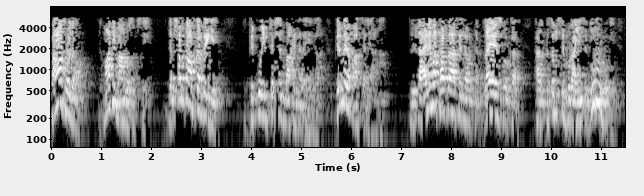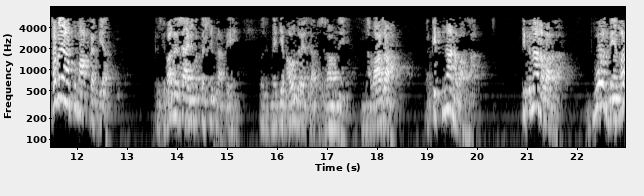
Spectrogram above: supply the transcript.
پاک ہو جاؤ۔ معافی مانگو سب سے۔ جب سب معاف کر دیں گے۔ پھر کوئی انفیکشن باقی نہ رہے گا۔ پھر میرے پاس چلے آنا۔ شاعر مت ہر طرح سے لوٹ کر ریس ہو کر، ہر قسم سے برائی سے دور ہو گئے۔ سب نے آپ کو معاف کر دیا۔ پھر اس کے بعد شاعر مت تشریف لاتے ہیں۔ میں یہ ماؤد رہے السلام نے نوازا۔ کتنا نوازا؟ کتنا نوازا؟ وہ نعمت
